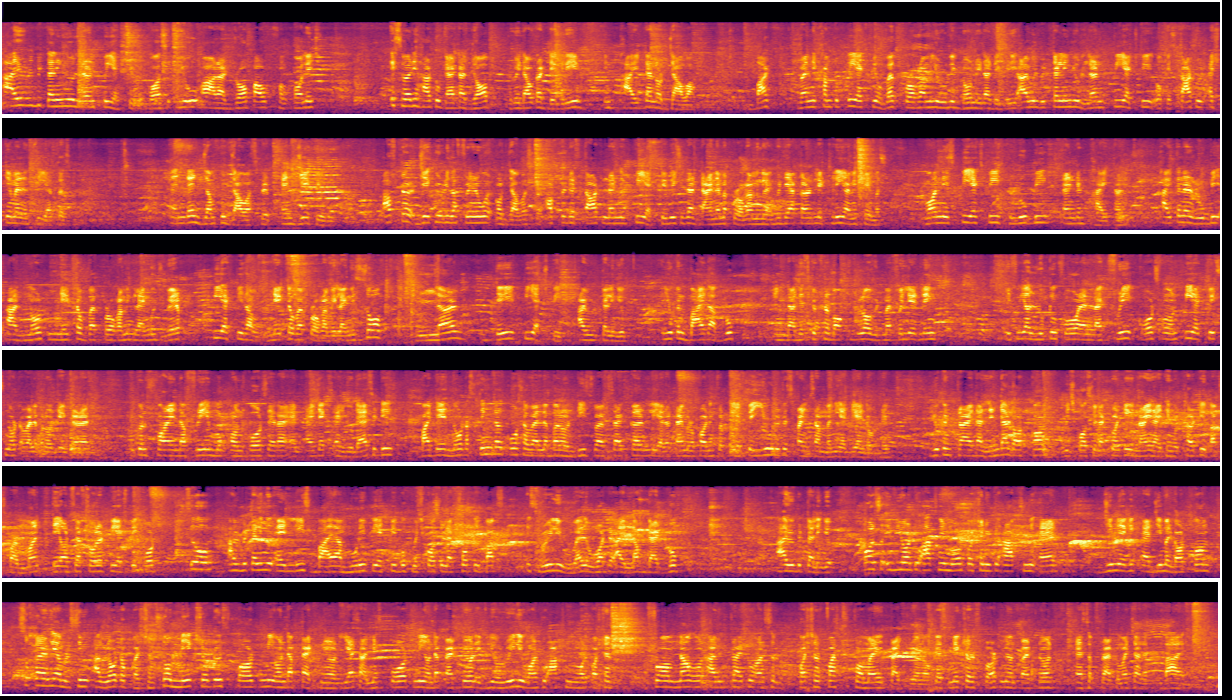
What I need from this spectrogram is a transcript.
I will be telling you learn PHP because you are a dropout from college. It's very hard to get a job without a degree in Python or Java. But when it comes to PHP or web programming, you really don't need a degree. I will be telling you learn PHP. Okay, start with HTML and CSS, and then jump to JavaScript and jQuery. After jQuery is a framework of JavaScript. After they start learning PHP, which is a dynamic programming language, there are currently three I mean famous. One is PHP, Ruby, and then Python. Python and Ruby are not native web programming language where PHP is a native web programming language. So learn the PHP. I will telling you. You can buy the book in the description box below with my affiliate link. If you are looking for and like free course on PHP, it's not available on the internet. You can find a free MOOC on Coursera and edX and Udacity but there is not a single course available on these websites currently at the time of recording for PHP. You need to spend some money at the end of the day. You can try the lynda.com which costs you like 29 i think or 30 bucks per month. They also have solid php code so i will be telling you at least buy a Murach php book which costs you like 40 bucks. It's really well worth it. I love that book. I will be telling you. Also if you want to ask me more questions you can ask me at at gmail.com so currently i'm receiving a lot of questions. So make sure to support me on the patreon. Yes i mean support me on the patreon if you really want to ask me more questions. From now on i will try to answer questions first from my patreon okay? So make sure to support me on patreon and subscribe to my channel. Bye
